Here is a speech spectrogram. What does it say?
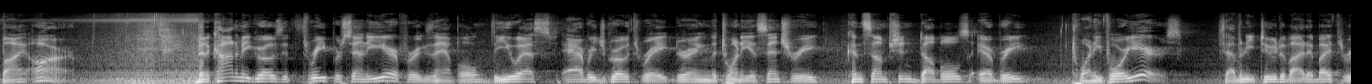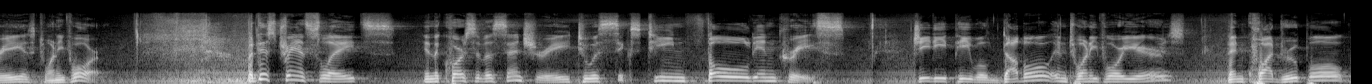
by r. If an economy grows at 3% a year, for example, the U.S. average growth rate during the 20th century, consumption doubles every 24 years. 72 divided by 3 is 24. But this translates in the course of a century to a 16 fold increase. GDP will double in 24 years, then quadruple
